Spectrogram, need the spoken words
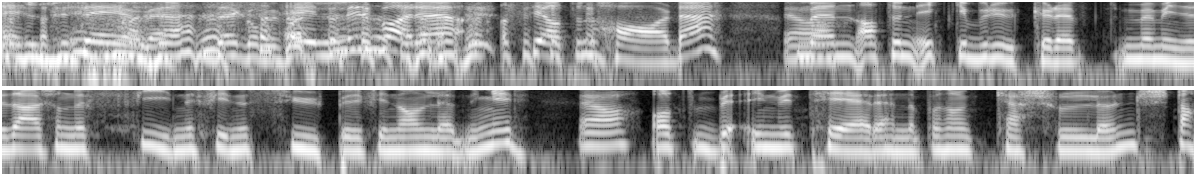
Det gjør vi. Det går vi for. Eller bare si at hun har det, Ja. men at hun ikke bruker det med mindre det er sånne fine, fine, superfine anledninger. Ja, Og at invitere henne på en sånn casual lunsj, da.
